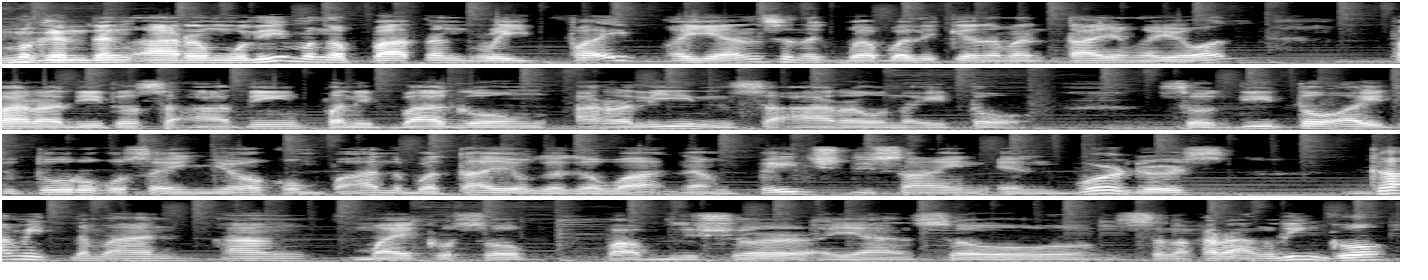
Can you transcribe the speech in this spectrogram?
Magandang araw muli mga batang grade 5. Ayan, so nagbabalik na naman tayo ngayon para dito sa ating panibagong aralin sa araw na ito. So dito ay tuturo ko sa inyo kung paano ba tayo gagawa ng page design and borders gamit naman ang Microsoft Publisher. Ayan, so sa nakaraang linggo,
